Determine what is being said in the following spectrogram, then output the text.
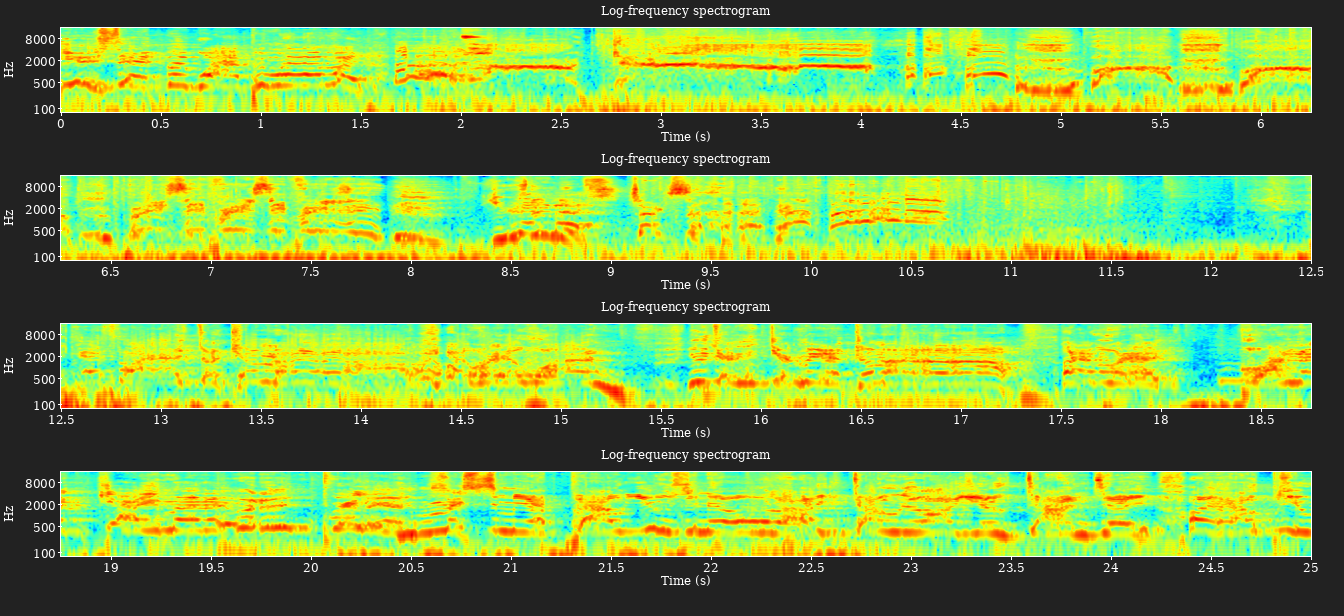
Ah! Used it, but what happened? Am I? Ah! Ah! Preecey, Preecey, Preecey. Use the Nimbus. Jackson. If I had the Kamehameha, I would have won! You didn't give me the Kamehameha! I would have won the game and it would have been brilliant! You messing me about using it all up! I don't like you, Dandy! I hope you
